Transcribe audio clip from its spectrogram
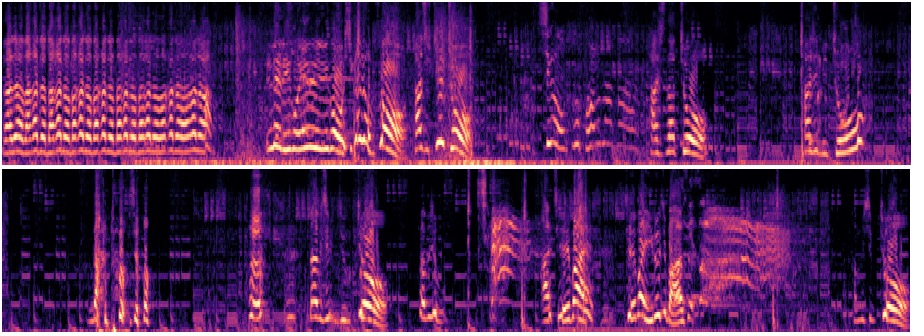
나가자 나가자 나가자 나가자 나가자 나가자 나가자 나가자 나가자. 1120 1120 시간이 없어. 47초. 시간 없어. 바로 나가. 44초 42초 나 터져 36초 35 아 제발 제발 이러지 마세요 30초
